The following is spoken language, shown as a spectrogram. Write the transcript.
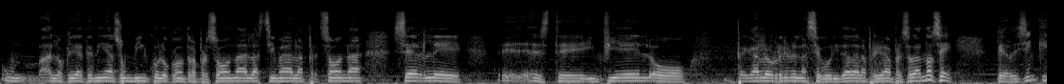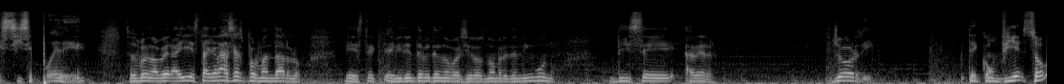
un- a lo que ya tenías un vínculo con otra persona, lastimar a la persona, serle eh, este infiel o pegarle horrible en la seguridad a la primera persona, no sé, pero dicen que sí se puede. ¿eh? Entonces, bueno, a ver, ahí está, gracias por mandarlo. Este, evidentemente no voy a decir los nombres de ninguno. Dice, a ver, Jordi, te confieso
